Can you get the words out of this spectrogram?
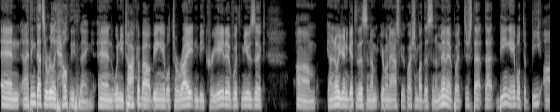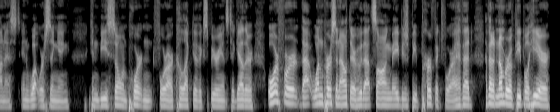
and, and i think that's a really healthy thing and when you talk about being able to write and be creative with music um, and I know you're going to get to this, and I'm, you're going to ask you a question about this in a minute. But just that that being able to be honest in what we're singing can be so important for our collective experience together, or for that one person out there who that song may just be perfect for. I have had I've had a number of people here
